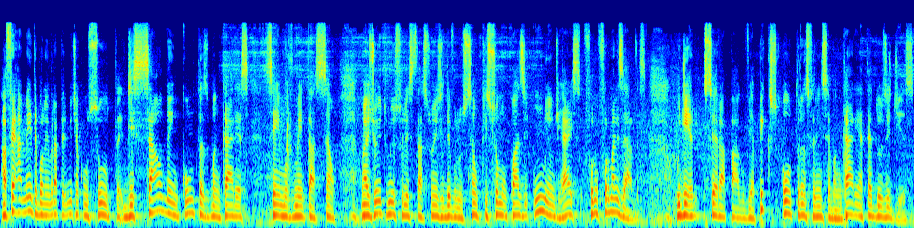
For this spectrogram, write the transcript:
A ferramenta, bom lembrar, permite a consulta de saldo em contas bancárias sem movimentação. Mais de 8 mil solicitações de devolução, que somam quase 1 milhão de reais, foram formalizadas. O dinheiro será pago via Pix ou transferência bancária em até 12 dias.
